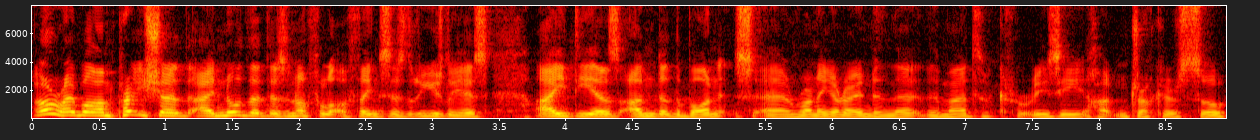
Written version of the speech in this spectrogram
All right. Well, I'm pretty sure. That I know that there's an awful lot of things, as there usually is, ideas under the bonnets uh, running around in the, the mad, crazy hunting truckers. So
